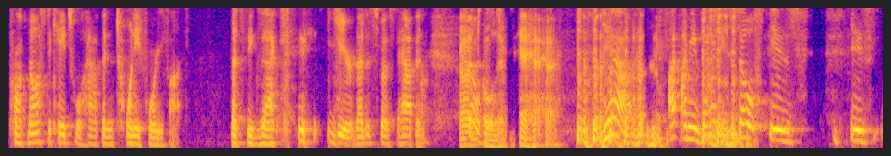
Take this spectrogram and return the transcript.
prognosticates will happen in 2045. That's the exact year that is supposed to happen. God told him. yeah, I, I, mean that itself is is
